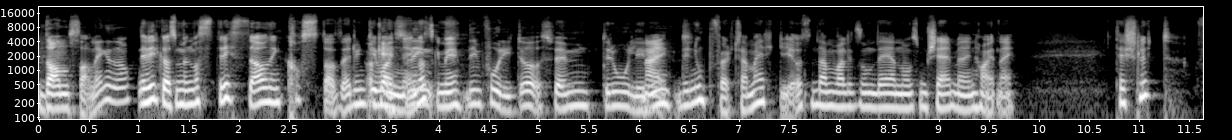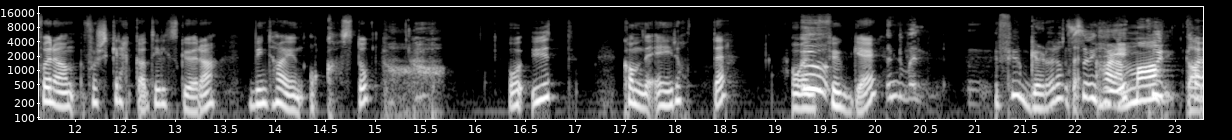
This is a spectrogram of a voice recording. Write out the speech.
Dansa, liksom. det virka som han var stressa, og den kasta seg rundt okay, i vannet den, ganske mye. Den for ikke og svømte rolig Nei, den oppførte seg merkelig. Og så de var litt sånn, det er noe som skjer med den haien her. Til slutt, foran forskrekka tilskuere, begynte haien å kaste opp. Og ut kom det ei rotte og en fugl Fugl og rotte. Har de mata?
